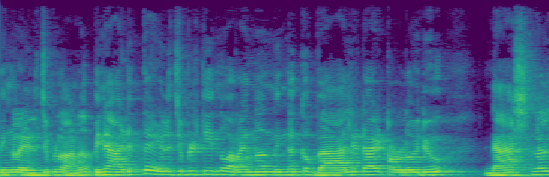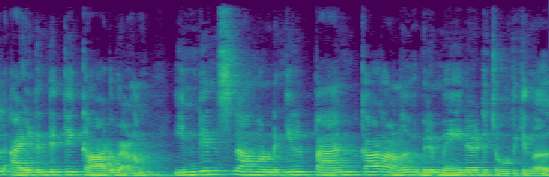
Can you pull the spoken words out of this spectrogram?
നിങ്ങൾ എലിജിബിൾ ആണ്. പിന്നെ അടുത്ത എലിജിബിലിറ്റി എന്ന് പറയുന്നത് നിങ്ങൾക്ക് വാലിഡ് ആയിട്ടുള്ള ഒരു നാഷണൽ ഐഡന്റിറ്റി കാർഡ് വേണം. ഇന്ത്യൻസിനാണെന്നുണ്ടെങ്കിൽ പാൻ കാർഡാണ് ഇവർ മെയിൻ ആയിട്ട് ചോദിക്കുന്നത്.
